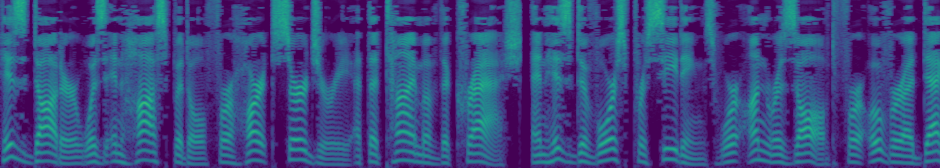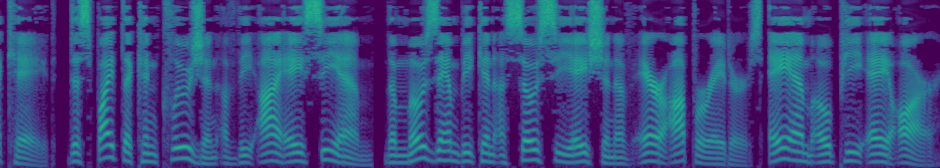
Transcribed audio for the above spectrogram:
His daughter was in hospital for heart surgery at the time of the crash, and his divorce proceedings were unresolved for over a decade. Despite the conclusion of the IACM, the Mozambican Association of Air Operators AMOPAR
